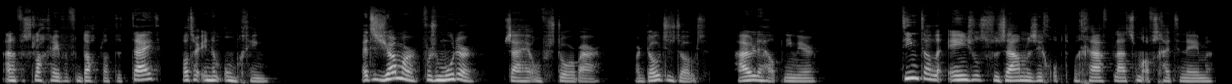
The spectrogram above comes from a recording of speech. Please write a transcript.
aan een verslaggever van Dagblad De Tijd wat er in hem omging. Het is jammer voor zijn moeder, zei hij onverstoorbaar, maar dood is dood. Huilen helpt niet meer. Tientallen angels verzamelden zich op de begraafplaats om afscheid te nemen.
